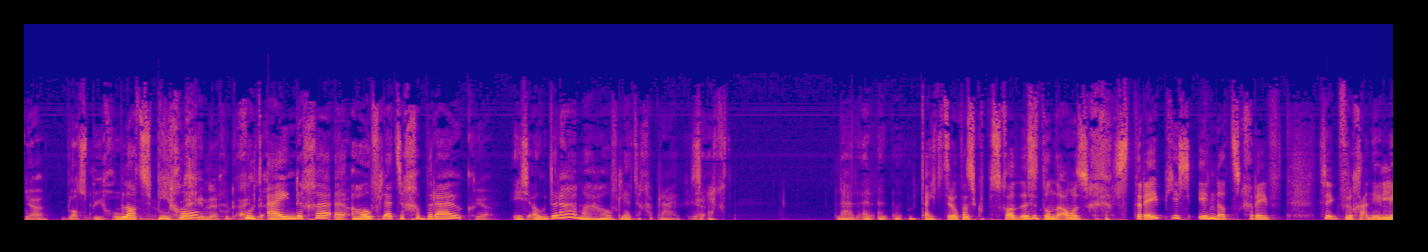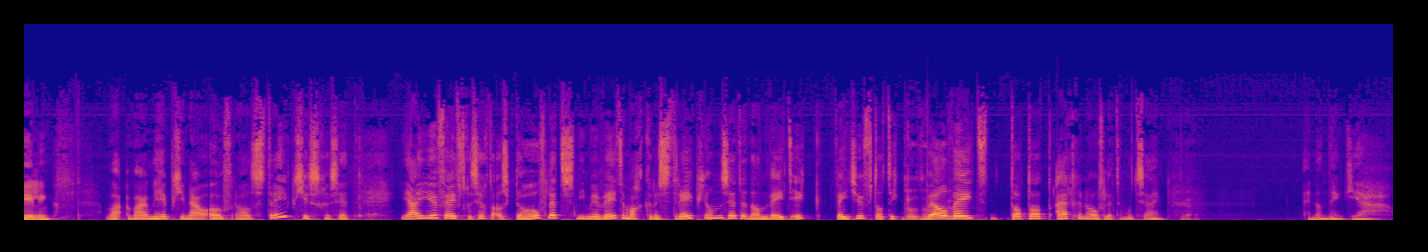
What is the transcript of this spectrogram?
Ja, bladspiegel. Bladspiegel. Goed, beginnen, goed, goed eindigen. Ja. Uh, hoofdlettergebruik. Ja. Is ook drama, hoofdlettergebruik. Is echt. Laat, een, een, een, tijdje terug was ik op school. Er stonden allemaal streepjes in dat schrift. Dus ik vroeg aan die leerling. waarom heb je nou overal streepjes gezet? Ja, juf heeft gezegd, als ik de hoofdletters niet meer weet, dan mag ik er een streepje onder zetten. Dan weet ik, weet juf, dat ik wel weet dat dat eigenlijk een hoofdletter moet zijn. Ja. En dan denk je, ja.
